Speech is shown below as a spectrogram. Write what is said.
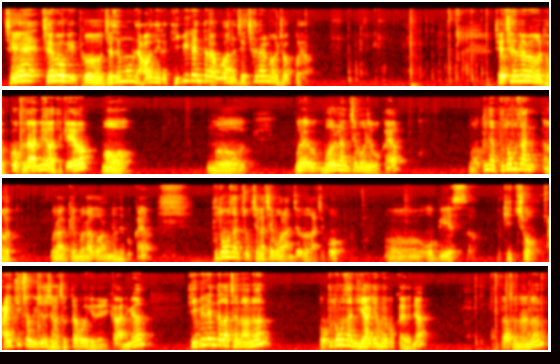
제 제목이 그 재생 목록에 나와야 되니까 디비랜드라고 하는 제 채널명을 적고요. 제 채널명을 덮고 그 다음에 어떻게 해요? 뭐, 뭐, 뭐라, 뭘 한번 제목을 적어볼까요? 뭐, 그냥 부동산, 어, 뭐랄까, 뭐라고 한번 해볼까요? 부동산 쪽 제가 제목을 안 적어가지고, 어, OBS, 기초, IT 쪽 위주로 제가 적다 보이게 되니까, 아니면, 디비랜드가 전하는 뭐 부동산 이야기 한번 해볼까요, 그냥? 가 전하는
